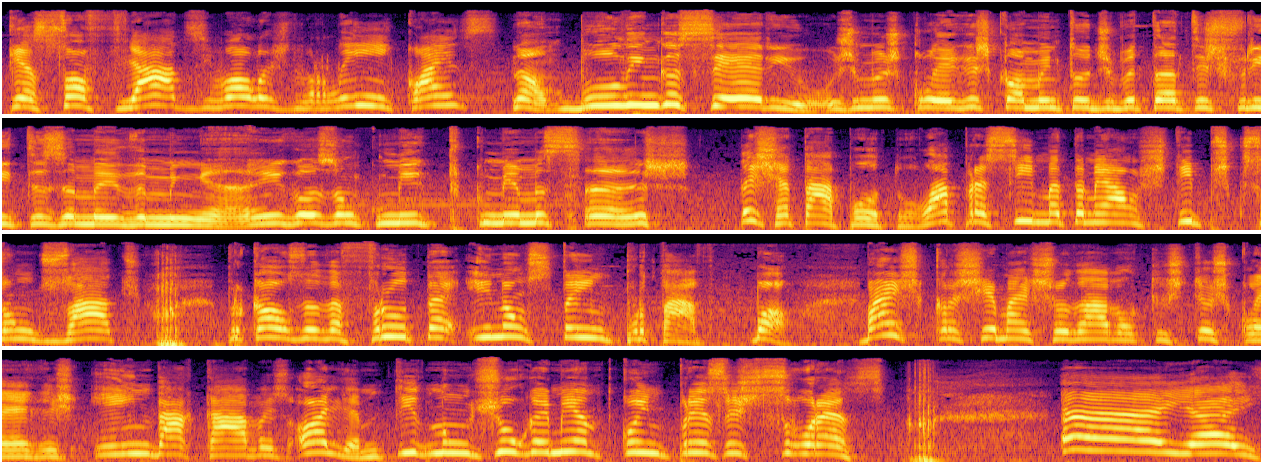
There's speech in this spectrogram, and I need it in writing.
que é só folhados e bolas de berlim e coisa. Não, bullying a sério. Os meus colegas comem todos batatas fritas a meio da manhã e gozam comigo por comer maçãs. Deixa estar, puto. Lá para cima também há uns tipos que são gozados por causa da fruta e não se têm importado. Bom, vais crescer mais saudável que os teus colegas e ainda acabas, olha, metido num julgamento com empresas de segurança. Ai, ai.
